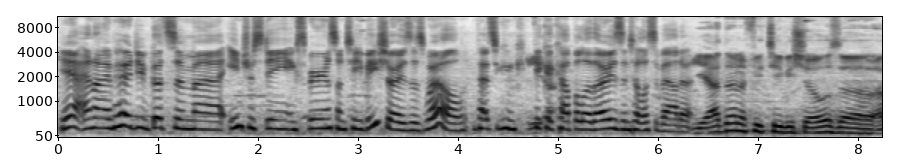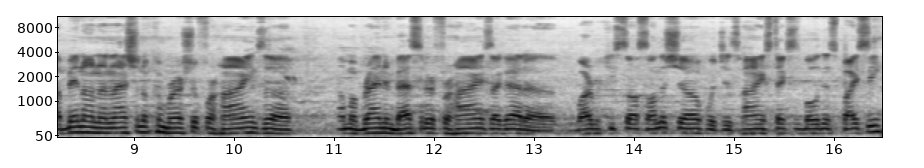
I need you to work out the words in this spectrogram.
Yeah, and I've heard you've got some uh, interesting experience on TV shows as well. Perhaps you can pick Yeah. a couple of those and tell us about it. Yeah, I've done a few TV shows. Uh, I've been on a national commercial for Heinz. Uh, I'm a brand ambassador for Heinz. I got a barbecue sauce on the shelf, which is Heinz Texas Bold and Spicy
